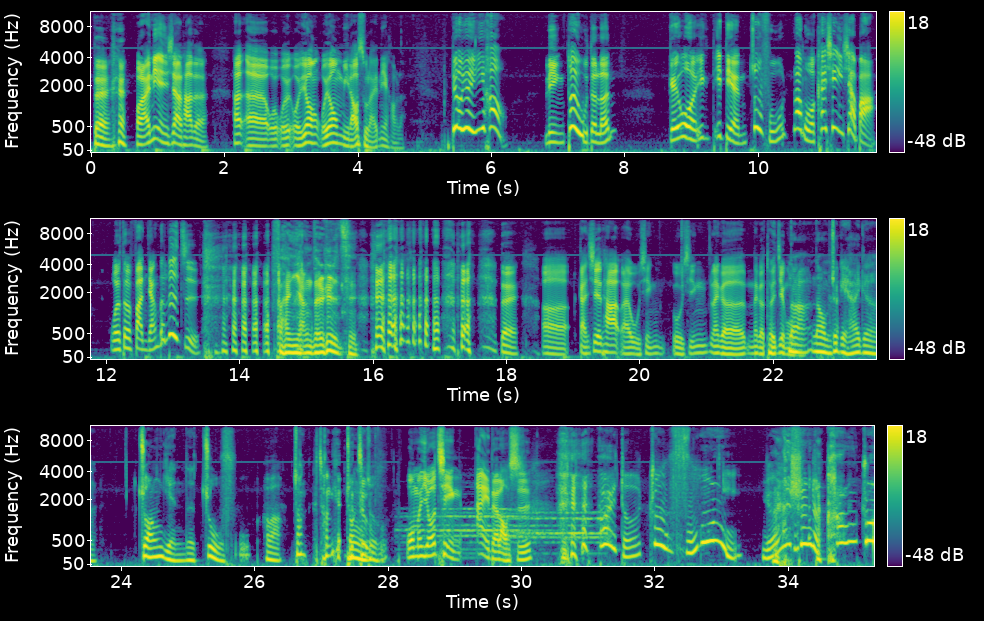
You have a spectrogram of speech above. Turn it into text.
对我来念一下他的，他呃，我我我用我用米老鼠来念好了。六月一号，领队伍的人给我一一点祝福，让我开心一下吧。我的返阳的日子，反阳的日子，对，呃，感谢他来五星五星那个那个推荐我那那我们就给他一个庄严的祝福，好不好？庄庄严的祝福。庄严祝福，我们有请爱的老师，爱德祝福你人生的康庄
